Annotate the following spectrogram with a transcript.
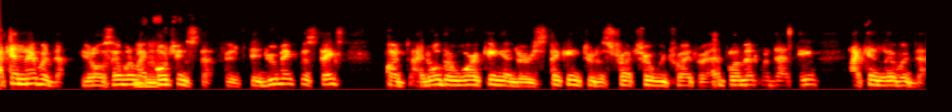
I can live with that. You know, same with mm-hmm. my coaching staff. If they do make mistakes, but I know they're working and they're sticking to the structure we try to implement with that team, I can live with that.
